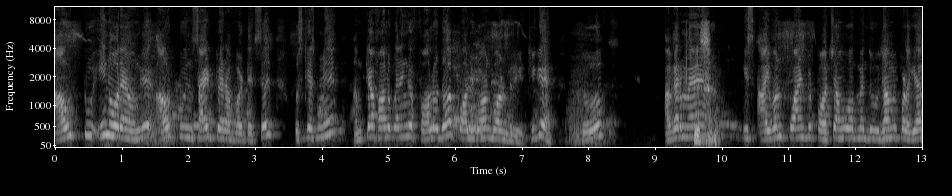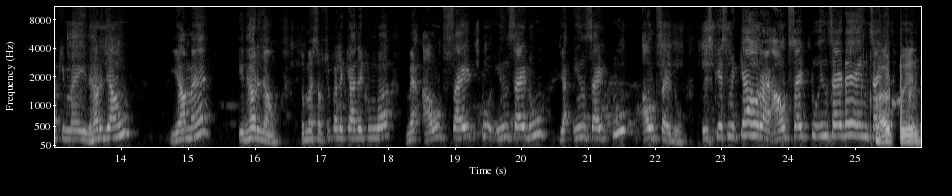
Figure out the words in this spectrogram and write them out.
आउट टू इन हो रहे होंगे out to inside pair of vertexes उस केस में हम क्या फॉलो करेंगे? फॉलो द पॉलीगॉन बाउंड्री ठीक है? तो अगर मैं Yes. इस आई वन पॉइंट पे पहुँचा हूँ अब मैं दुविधा में पड़ गया कि मैं इधर जाऊँ या मैं इधर जाऊँ तो मैं सबसे पहले क्या देखूँगा? मैं आउटसाइड टू इनसाइड हूँ या इनसाइड टू आउटसाइड हूँ? तो इस केस में क्या हो रहा है? आउटसाइड टू इनसाइड है या inside Out to in.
